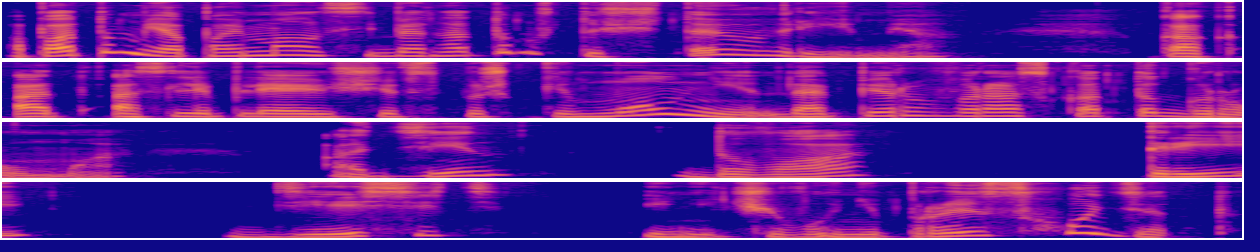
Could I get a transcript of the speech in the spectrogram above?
А потом я поймала себя на том, что считаю время. Как от ослепляющей вспышки молнии до первого раската грома. Один, два, три, десять. и ничего не происходит.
